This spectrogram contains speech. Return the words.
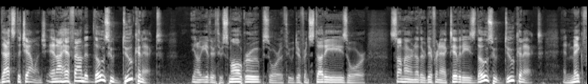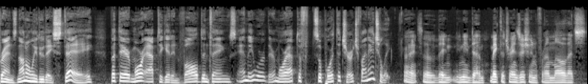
That's the challenge. And I have found that those who do connect, you know, either through small groups or through different studies or somehow or another different activities, those who do connect and make friends, not only do they stay, but they're more apt to get involved in things and they were they're more apt to f- support the church financially. Right. So they you need to make the transition from oh that's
